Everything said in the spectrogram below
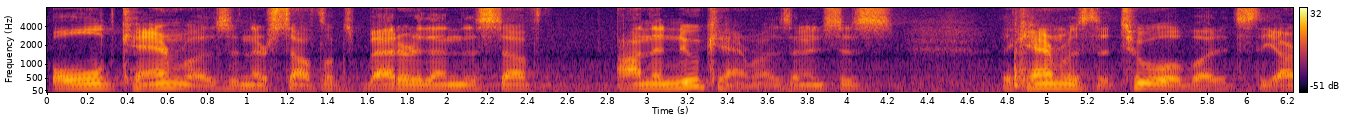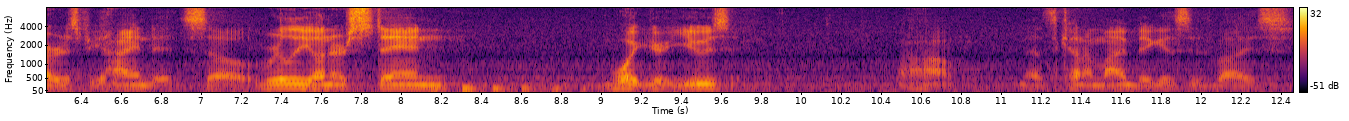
old cameras and their stuff looks better than the stuff on the new cameras. And it's just the camera's the tool, but it's the artist behind it. So really understand what you're using. Um, that's kind of my biggest advice.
